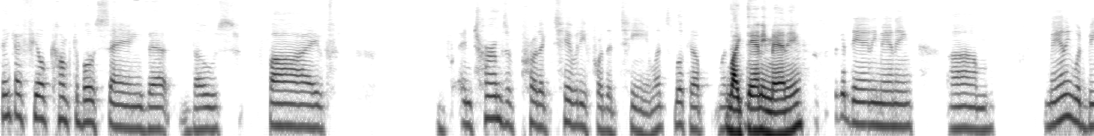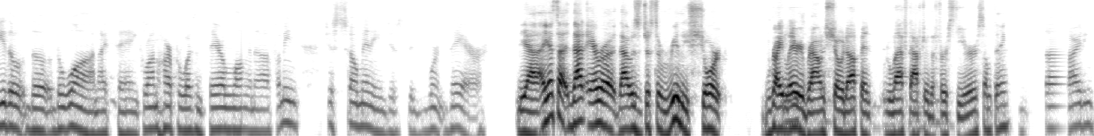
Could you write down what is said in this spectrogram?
think I feel comfortable saying that those five, in terms of productivity for the team. Let's look up. Let's like Danny Manning. Let's look at Danny Manning. Um, Manning would be the the the one. I think Ron Harper wasn't there long enough. I mean, just so many just weren't there. Yeah, I guess that, that era that was just a really short right larry brown showed up and left after the first year or something exciting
